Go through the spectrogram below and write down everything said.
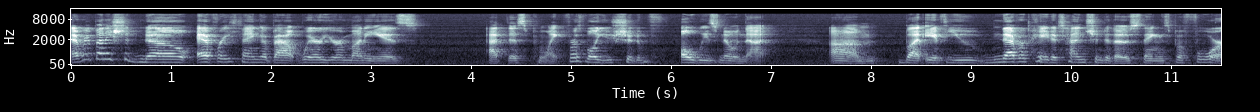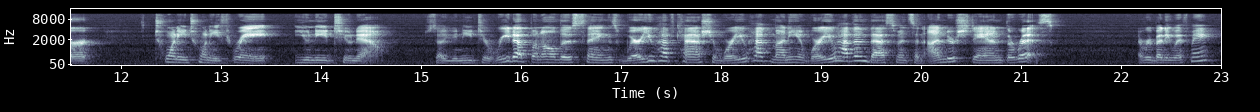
Everybody should know everything about where your money is at this point. First of all, you should have always known that. Um, but if you never paid attention to those things before 2023, you need to now. So you need to read up on all those things, where you have cash and where you have money and where you have investments and understand the risk. Everybody with me?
